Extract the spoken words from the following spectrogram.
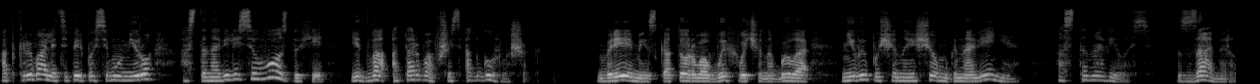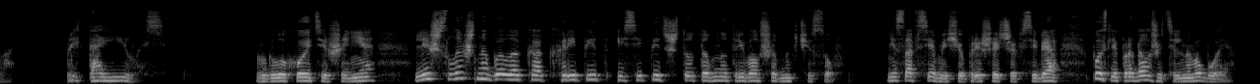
открывали теперь по всему миру, остановились в воздухе, едва оторвавшись от горлышек. Время, из которого выхвачено было невыпущено еще мгновение, остановилось, замерло, притаилось. В глухой тишине лишь слышно было, как хрипит и сипит что-то внутри волшебных часов не совсем еще пришедших в себя после продолжительного боя.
